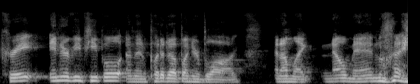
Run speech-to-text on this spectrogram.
create interview people and then put it up on your blog. And i'm like no man like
